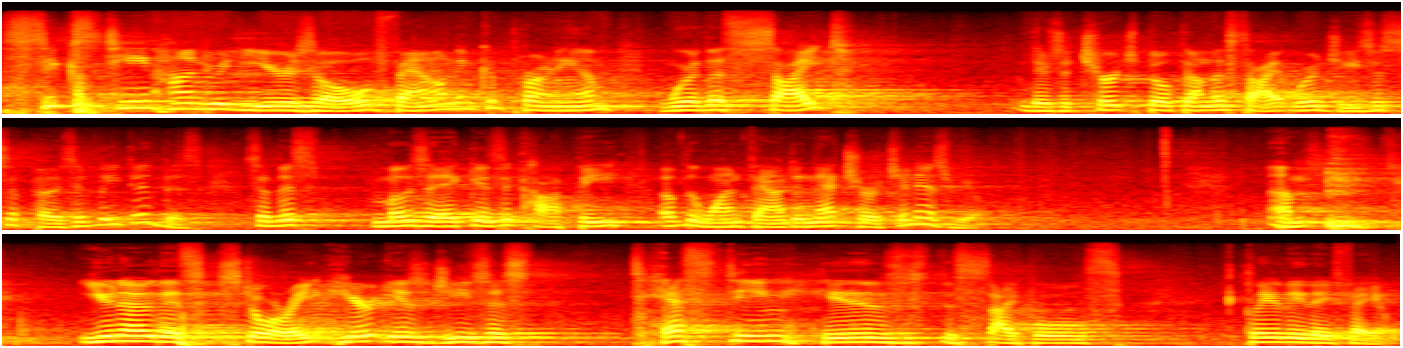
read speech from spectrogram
1,600 years old, found in Capernaum, where the site, there's a church built on the site where Jesus supposedly did this. So this mosaic is a copy of the one found in that church in Israel. Um, you know this story. Here is Jesus testing his disciples Clearly, they fail.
